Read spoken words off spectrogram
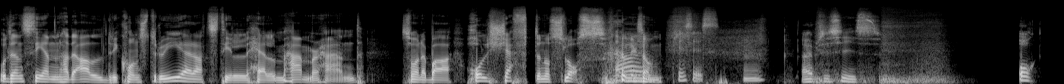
Och den scenen hade aldrig konstruerats till Helm Hammerhand. Så var det bara, håll käften och slåss. ja liksom. precis. Mm. Ja, precis. Och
